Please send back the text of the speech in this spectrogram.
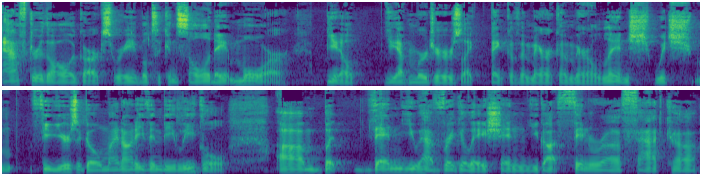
after the oligarchs were able to consolidate more, you know, you have mergers like Bank of America, Merrill Lynch, which a few years ago might not even be legal. Um, but then you have regulation, you got FINRA, FATCA.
